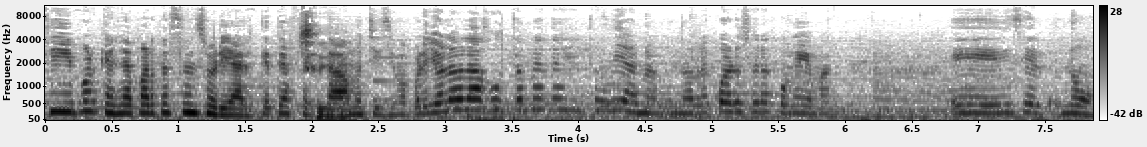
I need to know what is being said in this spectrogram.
sí porque es la parte sensorial que te afectaba sí. muchísimo pero yo lo hablaba justamente en estos días no, no recuerdo si era con Emma eh, dice, no,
